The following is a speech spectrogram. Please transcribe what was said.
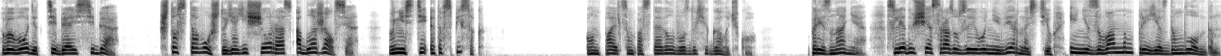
выводит тебя из себя. Что с того, что я еще раз облажался? Внести это в список? Он пальцем поставил в воздухе галочку. Признание, следующее сразу за его неверностью и незваным приездом в Лондон.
